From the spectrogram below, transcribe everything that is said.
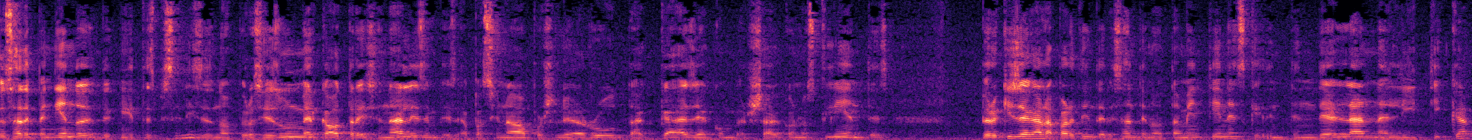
o sea, dependiendo de, qué te especialices, ¿no? Pero si es un mercado tradicional, es, apasionado por salir a ruta, calle, a conversar con los clientes. Pero aquí llega la parte interesante, ¿no? También tienes que entender la analítica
